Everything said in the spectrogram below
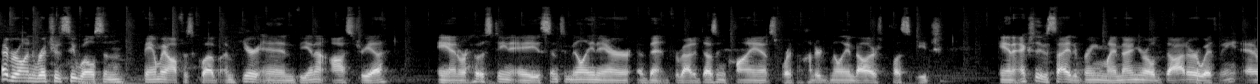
Hi everyone, Richard C. Wilson, Family Office Club. I'm here in Vienna, Austria, and we're hosting a Centimillionaire event for about a dozen clients worth $100 million plus each. And I actually decided to bring my nine year old daughter with me, and I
